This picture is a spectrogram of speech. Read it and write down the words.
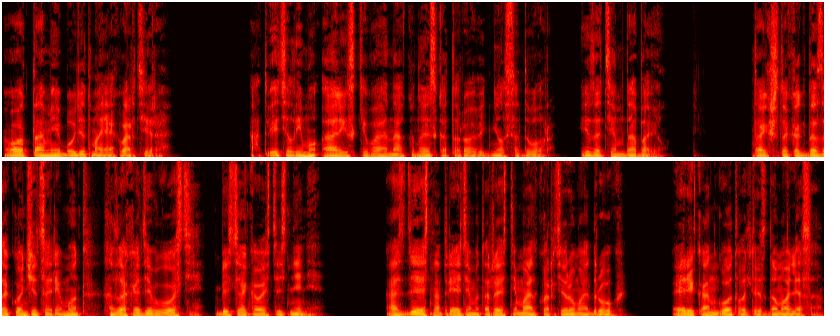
Вот там и будет моя квартира. Ответил ему Алекс, кивая на окно, из которого виднелся двор, и затем добавил. Так что, когда закончится ремонт, заходи в гости, без всякого стеснения. А здесь, на третьем этаже, снимает квартиру мой друг, Эрик Анготвальд из Дома леса.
